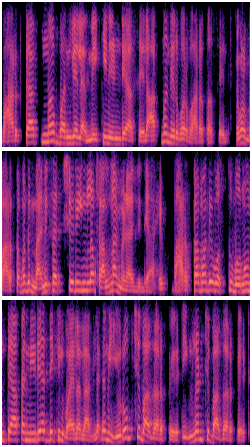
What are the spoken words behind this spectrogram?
भारतातनं बनलेल्या मेक इन इंडिया असेल आत्मनिर्भर भारत असेल त्यामुळे भारतामध्ये मॅन्युफॅक्चरिंगला चालना मिळालेली आहे. भारतामध्ये वस्तू बनवून त्या आता निर्यात देखील व्हायला लागल्या कारण युरोपची बाजारपेठ इंग्लंडची बाजारपेठ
